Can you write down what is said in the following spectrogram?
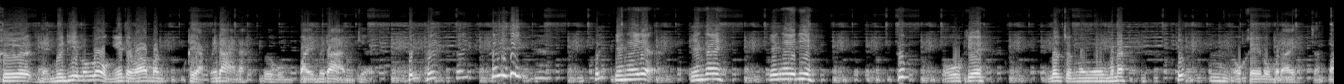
คือเห็นพื้นที่โล่งๆอย่างเงี้แต่ว่ามันขยับไม่ได้นะเออผมไปไม่ได้เมื่อกี้เฮ้ยเฮ้ยเฮ้ยเฮ้ยเฮ้ยยังไงเนี่ยยังไงยังไงดิฮึบโอเคเริ่มจะงงๆมันนะฮึบอืมโอเคลงบันไดจัดไป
